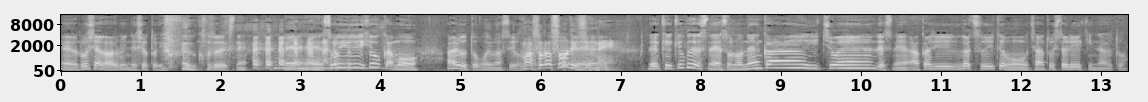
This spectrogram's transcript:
ええ、ロシアが悪いんでしょということですね、ええ、そういう評価もあると思いますよ。まあ、それはそうですよね。えで結局ですね、その年間1兆円ですね、赤字が続いても、ちゃんとした利益になると。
